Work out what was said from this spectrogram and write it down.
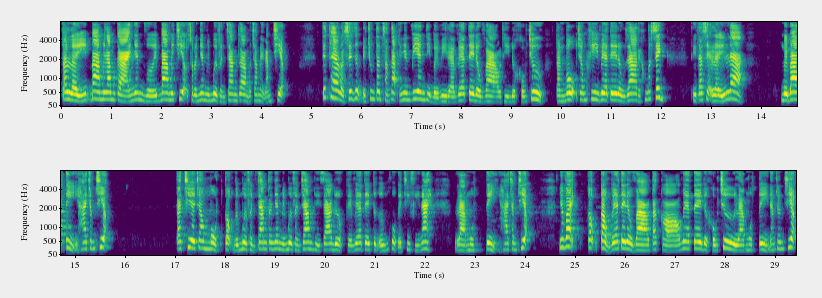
Ta lấy 35 cái nhân với 30 triệu sau đó nhân với 10% ra 105 triệu. Tiếp theo là xây dựng cái trung tâm sáng tạo cho nhân viên, thì bởi vì là VAT đầu vào thì được khấu trừ toàn bộ, trong khi VAT đầu ra thì không phát sinh. Thì ta sẽ lấy là 13 tỷ 200 triệu ta chia cho 1 cộng với 10%, ta nhân với 10% thì ra được cái VAT tương ứng của cái chi phí này là 1 tỷ 200 triệu. Như vậy, cộng tổng VAT đầu vào ta có VAT được khấu trừ là 1 tỷ 500 triệu.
